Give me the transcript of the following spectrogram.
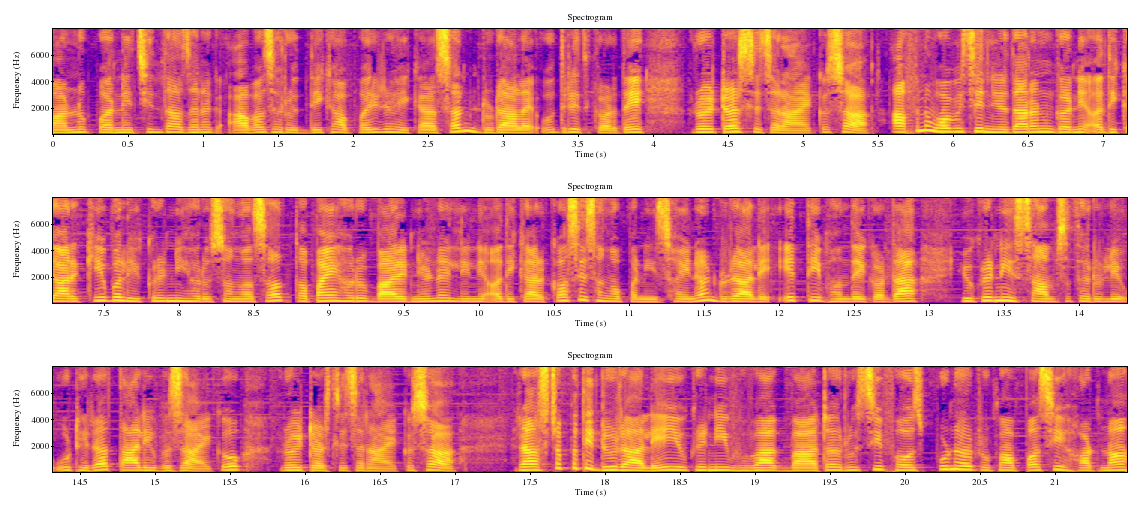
मान्नुपर्ने चिन्ताजनक आवाजहरू देखा परिरहेका छन् डुडालाई उद्धृत गर्दै रोइटर्सले जनाएको छ। आफ्नो भविष्य निर्धारण गर्ने अधिकार केवल युक्रेनीहरूसँग छ तपाईँहरूबारे निर्णय लिने अधिकार कसैसँग पनि छैन डुडाले यति भन्दै गर्दा युक्रेनी सांसदहरूले उठेर ताली बजाएको रोइटर्सले जनाएको छ। राष्ट्रपति डुडाले युक्रेनी भूभागबाट रुसी फौज पूर्ण रूपमा पछि हट्न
